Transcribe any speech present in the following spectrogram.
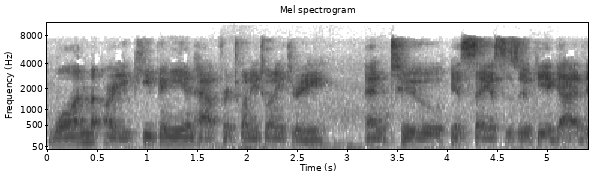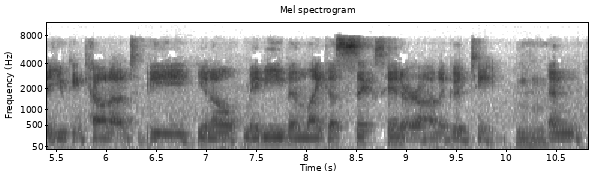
one, are you keeping Ian Happ for 2023? And two is Seiya Suzuki a guy that you can count on to be you know maybe even like a six hitter on a good team? Mm-hmm. and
